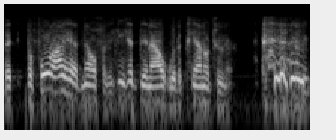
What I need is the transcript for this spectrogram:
that before I had Nelson, he had been out with a piano tuner. and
